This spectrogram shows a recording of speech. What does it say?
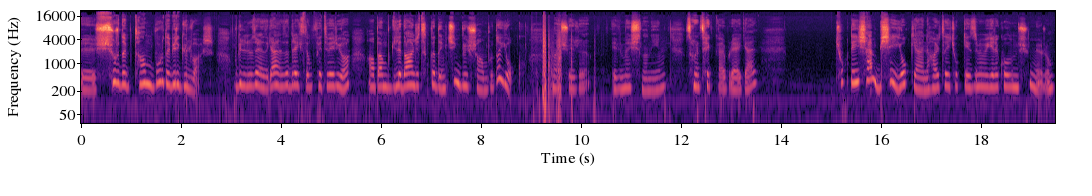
e, şurada tam burada bir gül var. Bu gülün üzerine geldiğinizde direkt size bu peti veriyor. Ama ben bu güle daha önce tıkladığım için gül şu an burada yok. Ben şöyle evime ışınlanayım. Sonra tekrar buraya gel çok değişen bir şey yok yani. Haritayı çok gezdirmeme gerek olduğunu düşünmüyorum.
